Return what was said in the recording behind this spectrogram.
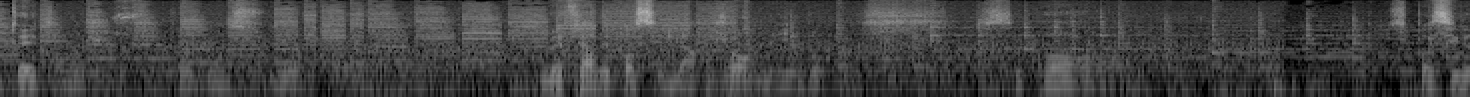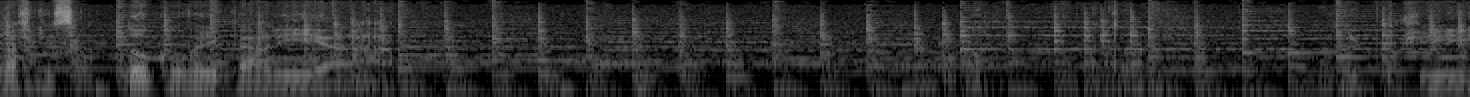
peut-être, hein, je suis pas bien sûr, me faire dépenser de l'argent, mais bon, c'est pas c'est pas si grave que ça. Donc on va aller parler à... Non, attendez. On va le bouger.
